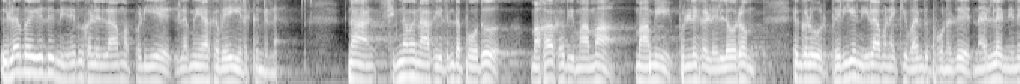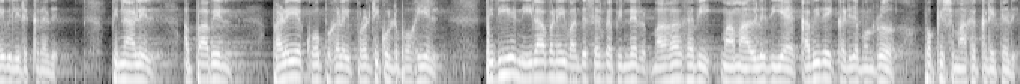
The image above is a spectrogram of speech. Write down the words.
இளவயது நினைவுகள் எல்லாம் அப்படியே இளமையாகவே இருக்கின்றன. நான் சின்னவனாக இருந்தபோது மகாகவி மாமா மாமி பிள்ளைகள் எல்லோரும் எங்களூர் பெரிய நீலாமணைக்கு வந்து போனது நல்ல நினைவில் இருக்கிறது. பின்னாளில் அப்பாவின் பழைய கோப்புகளை புரட்டி கொண்டு போகையில் பெரிய நீலாவணை வந்து சென்ற பின்னர் மகாகவி மாமா எழுதிய கவிதை கடிதம் ஒன்று பொக்கிஷமாக கிடைத்தது.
